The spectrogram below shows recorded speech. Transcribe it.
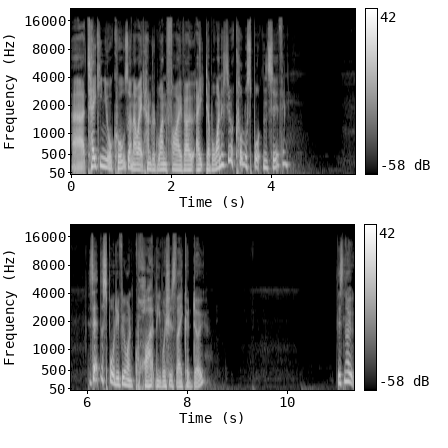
Uh, taking your calls on 0800 150 811. Is there a cooler sport than surfing? Is that the sport everyone quietly wishes they could do? There's no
